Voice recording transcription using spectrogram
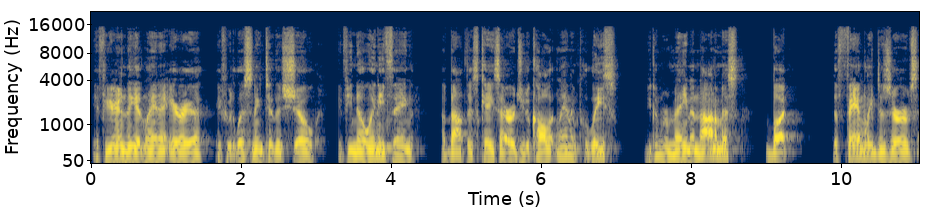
If you're in the Atlanta area, if you're listening to this show, if you know anything about this case, I urge you to call Atlanta police. You can remain anonymous, but the family deserves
